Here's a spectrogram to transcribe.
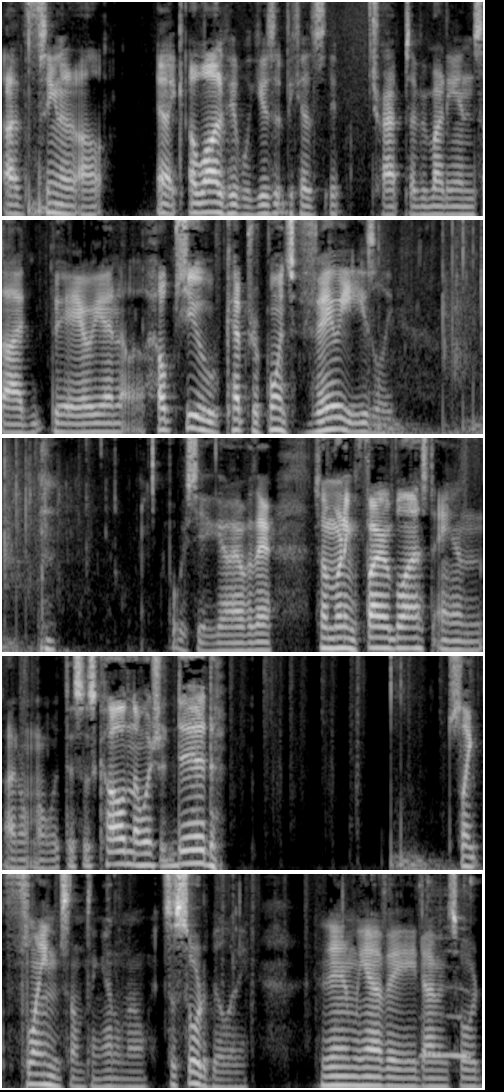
I've seen it all, like a lot of people use it because it traps everybody inside the area and helps you capture points very easily. but we see a guy over there. So I'm running Fire Blast, and I don't know what this is called, and I wish it did. It's like flame something, I don't know. It's a sword ability. And then we have a diamond sword,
